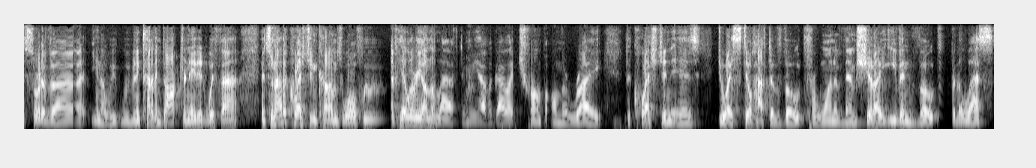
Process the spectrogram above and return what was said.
sort of uh, you know we, have been kind of indoctrinated with that. And so now the question comes well if we have hillary on the left and we have a guy like trump on the right the question is do i still have to vote for one of them? Should i even vote for the less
